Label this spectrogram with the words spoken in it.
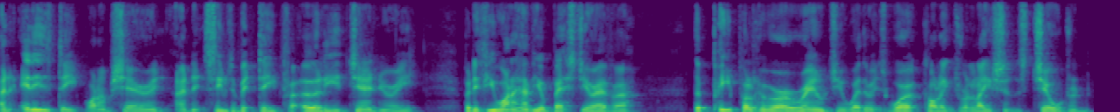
And it is deep what I'm sharing, and it seems a bit deep for early in January. But if you want to have your best year ever, the people who are around you, whether it's work colleagues, relations, children,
